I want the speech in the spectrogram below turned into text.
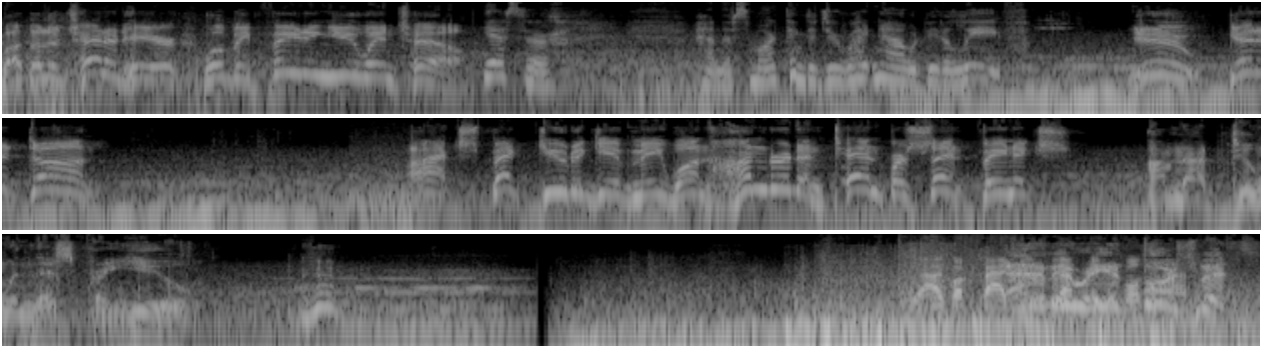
But the lieutenant here will be feeding you intel. Yes, sir. And the smart thing to do right now would be to leave. You, get it done! I expect you to give me 110%, Phoenix. I'm not doing this for you. Mm-hmm. Yeah, I got bad news Enemy that big boss man. reinforcements!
